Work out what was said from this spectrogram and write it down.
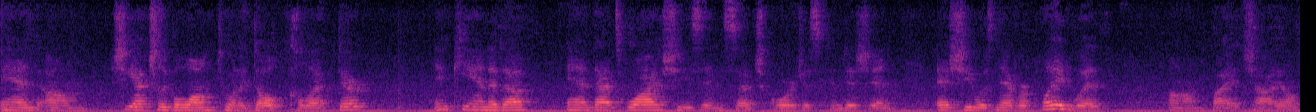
And um, she actually belonged to an adult collector in Canada and that's why she's in such gorgeous condition as she was never played with um, by a child.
